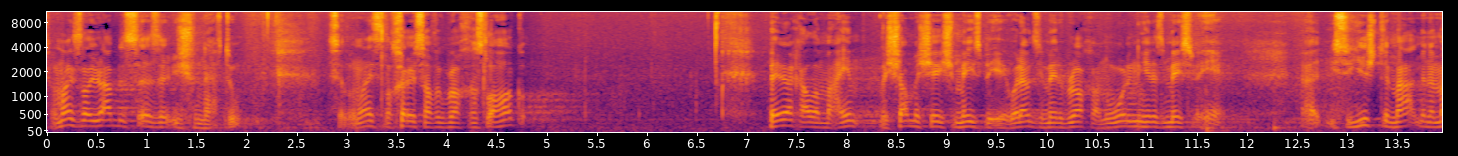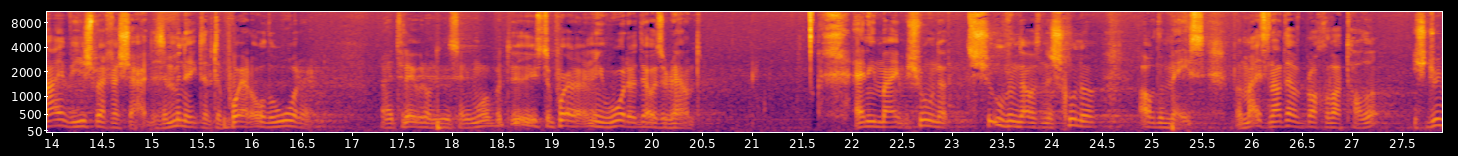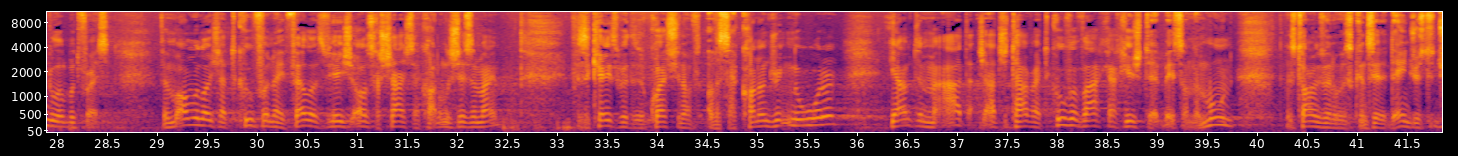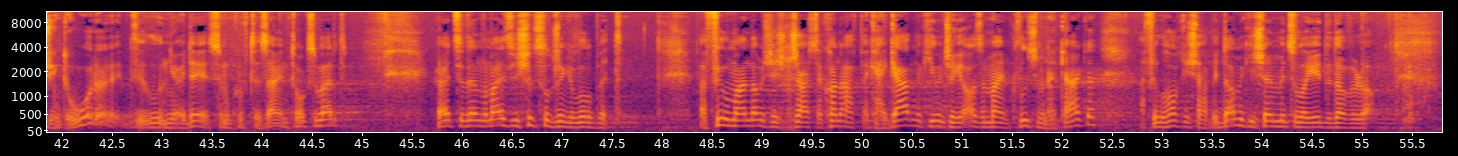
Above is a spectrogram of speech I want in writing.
So Eli Rabbi says that you shouldn't have to. So the nice lacher safik brachas lahakol. Berach ala mayim v'sham sheish meis be'ir. What happens? He made a bracha on the water and he has meis be'ir. Right? You see, yish temat min amayim v'yishbech hashar. There's a minute to, to pour out all the water. Right? Today we don't do this anymore, but they used to pour out any water that was around. Any mayim shun that shuvim that was in the shchuna of the mace. But mace not have bracha vatala. You should drink a little bit first. If it's a case where there's a question of, of a sakana drinking the water, based on the moon, there was times when it was considered dangerous to drink the water. The Lunar Day, Kufta Zayin talks about it. Right, so then the mice you should still drink a little bit. I feel man dam shish khash ta kana afta kai gav ne kiven choy az mein klush min a karka. I feel hoch ich hab dam ki shem mit zolay de davra.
